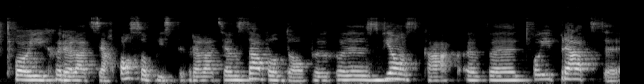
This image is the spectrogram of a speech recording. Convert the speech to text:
w Twoich relacjach osobistych, relacjach zawodowych, związkach, w Twojej pracy,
